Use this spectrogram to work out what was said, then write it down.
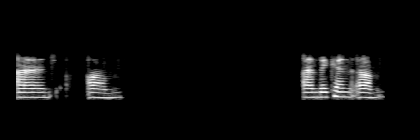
and um, and they can um,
